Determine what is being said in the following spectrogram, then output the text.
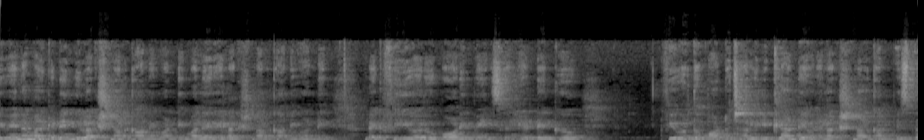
ఏవైనా మనకి డెంగ్యూ లక్షణాలు కానివ్వండి మలేరియా లక్షణాలు కానివ్వండి like fever body pains headache ఫీవర్తో పాటు చలి. ఇట్లాంటి ఏమైనా లక్షణాలు కనిపిస్తే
